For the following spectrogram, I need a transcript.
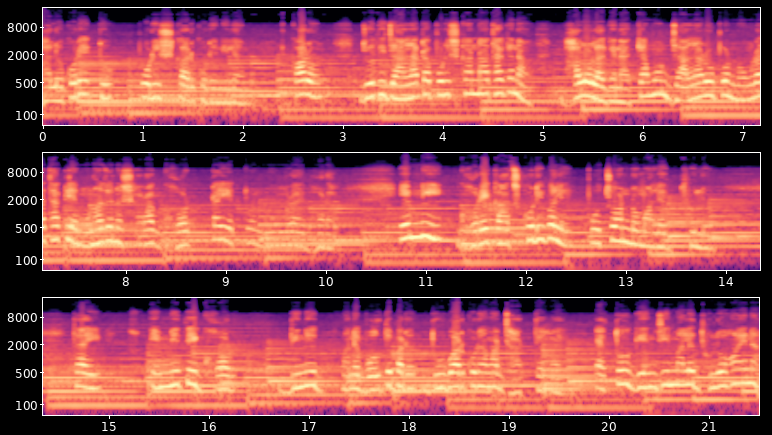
ভালো করে একটু পরিষ্কার করে নিলাম। কারণ যদি জানলাটা পরিষ্কার না থাকে না, ভালো লাগে না। কেমন জানলার উপর নোংরা থাকলে মনে হয় যেন সারা ঘরটাই একটু নোংরায় ভরা। এমনি ঘরে কাজ করি বলে প্রচণ্ড মালের ধুলো। তাই এমনিতেই ঘর দিনে মানে বলতে পারে দুবার করে আমার ঝাড়তে হয়। এত গেঞ্জির মালের ধুলো হয় না।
